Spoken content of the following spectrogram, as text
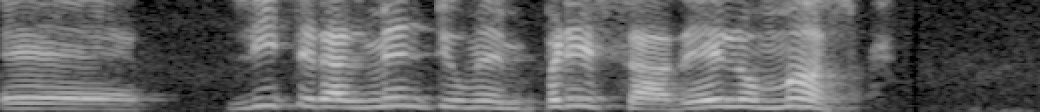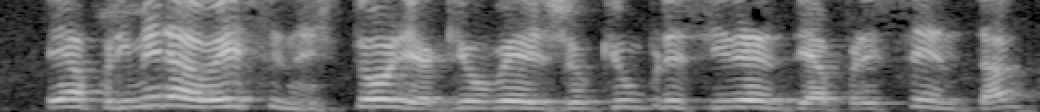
eh, literalmente uma empresa de Elon Musk é a primeira vez na história que eu vejo que um presidente apresenta.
